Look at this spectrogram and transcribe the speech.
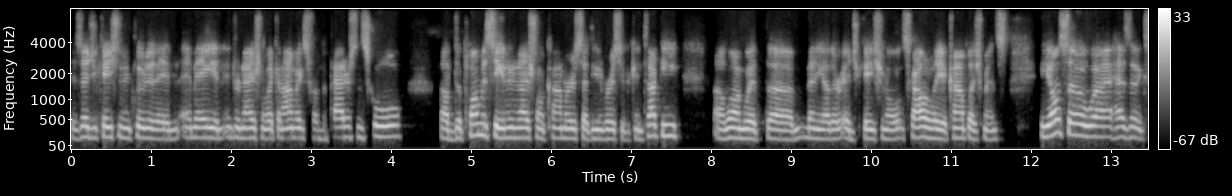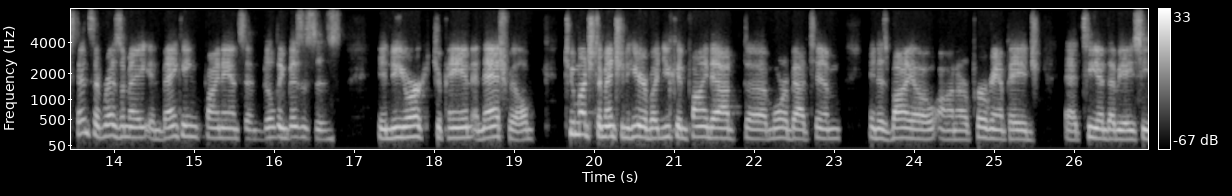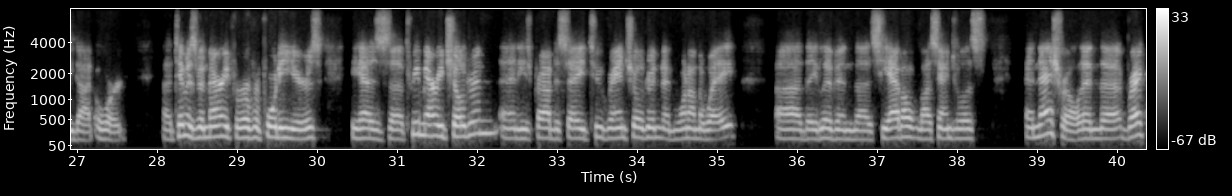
His education included an MA in international economics from the Patterson School of Diplomacy and International Commerce at the University of Kentucky, along with many other educational scholarly accomplishments. He also uh, has an extensive resume in banking, finance, and building businesses in New York, Japan, and Nashville. Too much to mention here, but you can find out uh, more about Tim in his bio on our program page at tnwac.org. Uh, Tim has been married for over 40 years. He has uh, three married children, and he's proud to say two grandchildren and one on the way. Uh, they live in uh, Seattle, Los Angeles, and Nashville. And Breck,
